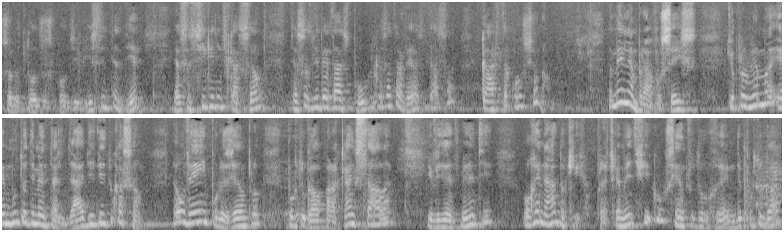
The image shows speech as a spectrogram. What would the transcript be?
sob todos os pontos de vista, entender essa significação dessas liberdades públicas através dessa Carta Constitucional. Também lembrar a vocês que o problema é muito de mentalidade e de educação. Então vem, por exemplo, Portugal para cá, instala, evidentemente, o reinado aqui. Praticamente fica o centro do reino de Portugal,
